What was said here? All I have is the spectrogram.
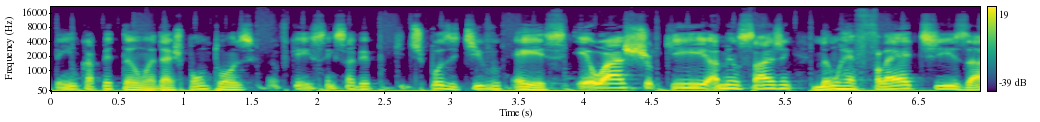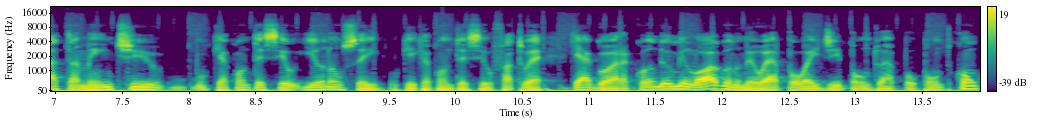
tem o capetão, é 10.11. Eu fiquei sem saber que dispositivo é esse. Eu acho que a mensagem não reflete exatamente o que aconteceu e eu não sei o que, que aconteceu. O fato é que agora, quando eu me logo no meu appleid.apple.com,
